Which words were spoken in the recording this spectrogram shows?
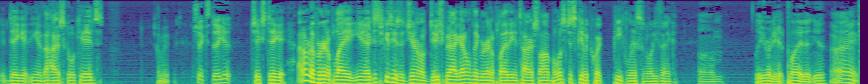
dig it. You know, the high school kids. I mean, Chicks dig it. chicks dig it. I don't know if we're going to play. You know, just because he's a general douchebag, I don't think we're going to play the entire song. But let's just give a quick peek listen. What do you think? Um, well, you already hit play, didn't you? All right.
